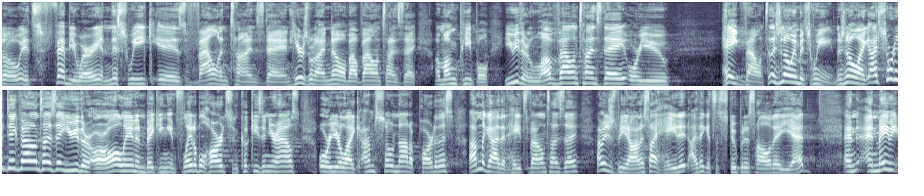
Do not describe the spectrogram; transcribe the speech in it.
So it's February, and this week is Valentine's Day. And here's what I know about Valentine's Day among people you either love Valentine's Day or you hate Valentine's. There's no in between. There's no like, I sort of dig Valentine's Day. You either are all in and baking inflatable hearts and cookies in your house, or you're like, I'm so not a part of this. I'm the guy that hates Valentine's Day. I mean, just be honest, I hate it. I think it's the stupidest holiday yet. And, and maybe,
